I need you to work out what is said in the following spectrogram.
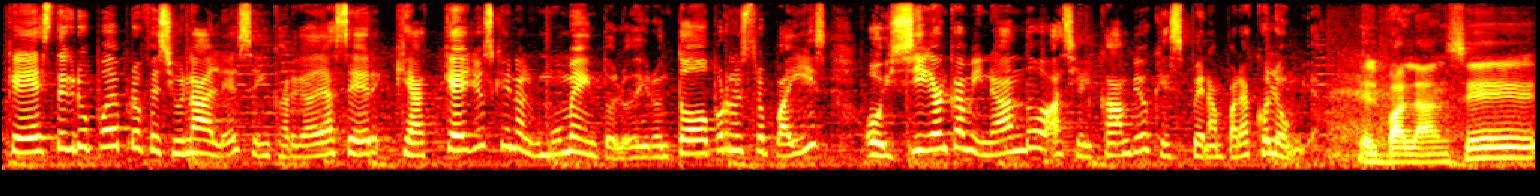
que este grupo de profesionales se encarga de hacer que aquellos que en algún momento lo dieron todo por nuestro país hoy sigan caminando hacia el cambio que esperan para Colombia. El balance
